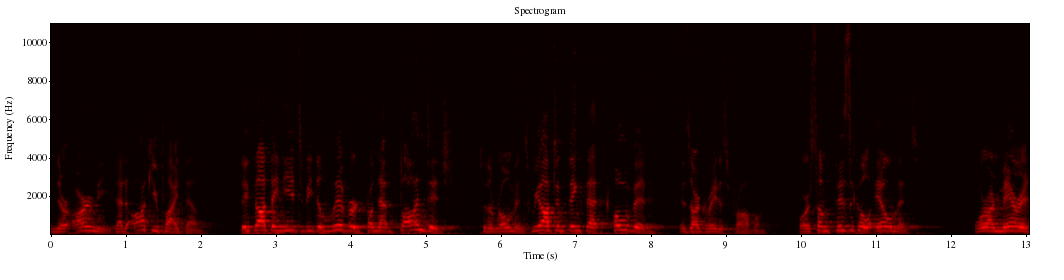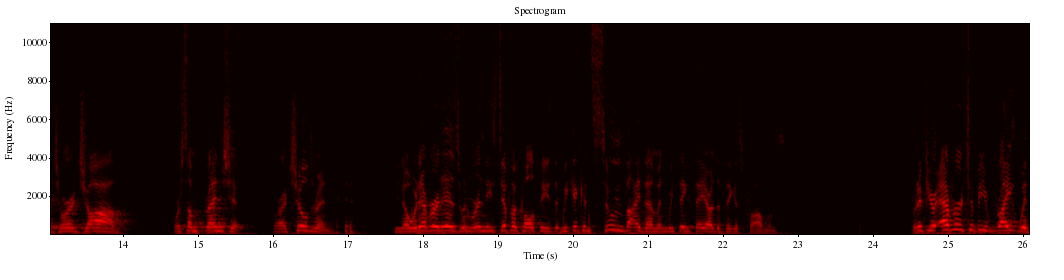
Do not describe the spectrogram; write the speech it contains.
and their army that occupied them. They thought they needed to be delivered from that bondage to the Romans. We often think that COVID is our greatest problem, or some physical ailment, or our marriage, or a job, or some friendship, or our children. you know, whatever it is, when we're in these difficulties, that we get consumed by them and we think they are the biggest problems. But if you're ever to be right with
